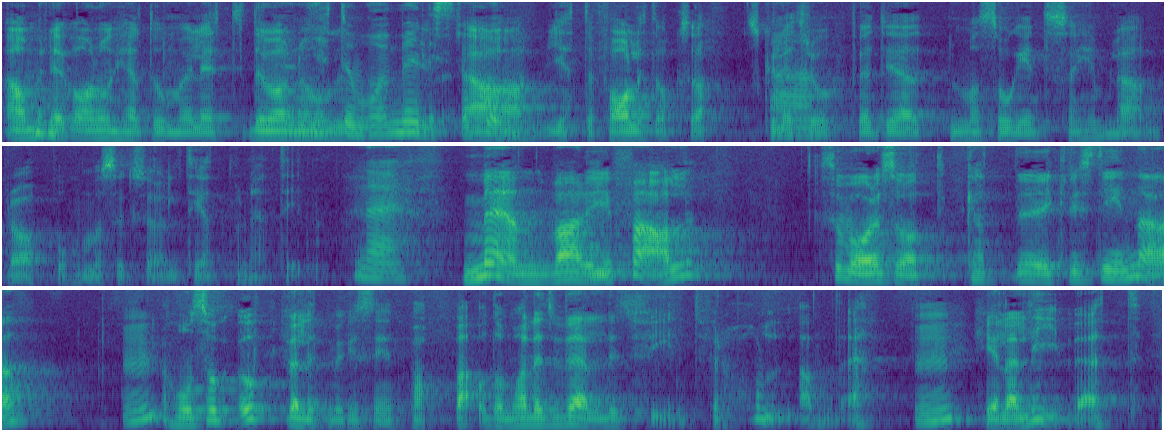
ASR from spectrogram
Ja, men det var nog helt omöjligt. Det var En nog, jätteomöjlig situation. Ja, jättefarligt också, skulle jag Ja. tro. För att jag, man såg inte så himla bra på homosexualitet på den här tiden. Nej. Men i varje fall så var det så att Kat- Kristina, hon såg upp väldigt mycket till sin pappa och de hade ett väldigt fint förhållande hela livet.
